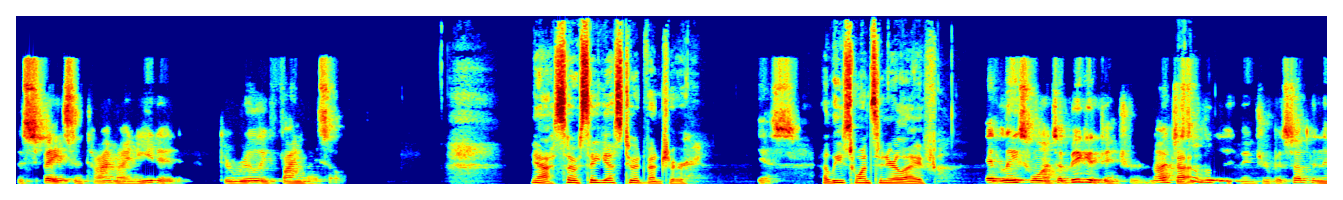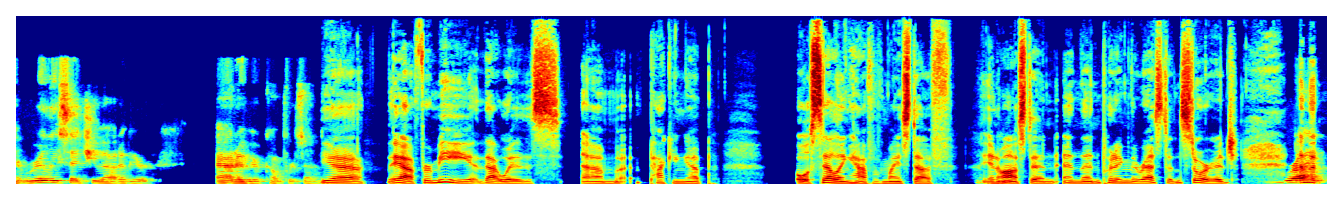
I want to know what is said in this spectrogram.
the space and time I needed to really find myself. Yeah. So say yes to adventure. Yes. At least once in your life. At least once, a big adventure, not just yeah. a little adventure, but something that really sets you out of your out of your comfort zone. Yeah. Yeah. For me, that was um packing up well, selling half of my stuff mm-hmm. in Austin and then putting the rest in storage. Right.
